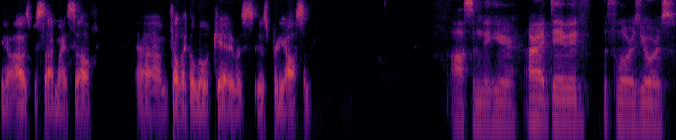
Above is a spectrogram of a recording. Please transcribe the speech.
you know I was beside myself, um, felt like a little kid. It was it was pretty awesome. Awesome to hear. All right, David, the floor is yours.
